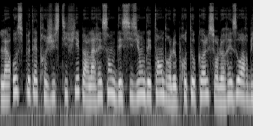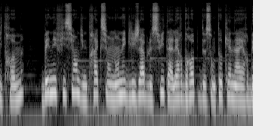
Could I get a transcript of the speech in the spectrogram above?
La hausse peut être justifiée par la récente décision d'étendre le protocole sur le réseau Arbitrum, bénéficiant d'une traction non négligeable suite à l'airdrop de son token ARB.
